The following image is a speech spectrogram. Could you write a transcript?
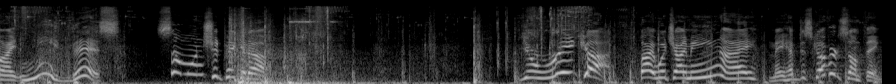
Might need this. Someone should pick it up. Eureka! By which I mean I may have discovered something.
